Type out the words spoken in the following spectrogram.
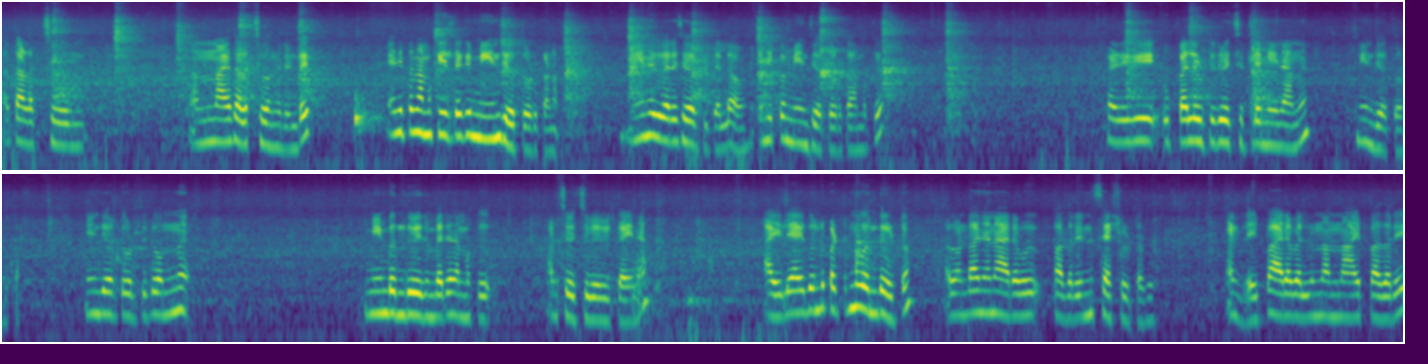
അത് തിളച്ച് നന്നായി തിളച്ച് വന്നിട്ടുണ്ട്. ഇനിയിപ്പോൾ നമുക്ക് ഇതിലേക്ക് മീൻ ചേർത്ത് കൊടുക്കണം. മീൻ ഇതുവരെ ചേർത്തിട്ടല്ലോ. ഇനിയിപ്പോൾ മീൻ ചേർത്ത് കൊടുക്കാം നമുക്ക്. കഴുകി ഉപ്പെല്ലാം ഇട്ടിട്ട് വെച്ചിട്ടുള്ള മീനാണ് മീൻ ചേർത്ത് കൊടുക്കാം മീൻ ചേർത്ത് കൊടുത്തിട്ട് ഒന്ന് മീൻ വെന്ത് വരും വരെ നമുക്ക് അടച്ച് വെച്ച് വേവിക്കാം അതിനെ. അയിലായതുകൊണ്ട് പെട്ടെന്ന് വെന്ത് കിട്ടും. അതുകൊണ്ടാണ് ഞാൻ അരവ് പതറിന് ശേഷം ഇട്ടത്. കണ്ടില്ലേ ഇപ്പോൾ അരവെല്ലാം നന്നായി പതറി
